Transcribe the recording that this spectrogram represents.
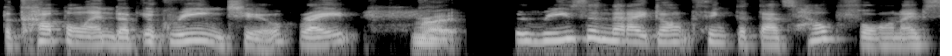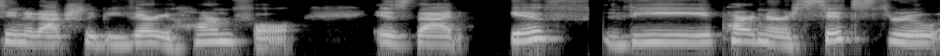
the couple end up agreeing to, right? Right the reason that I don't think that that's helpful, and I've seen it actually be very harmful, is that if the partner sits through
